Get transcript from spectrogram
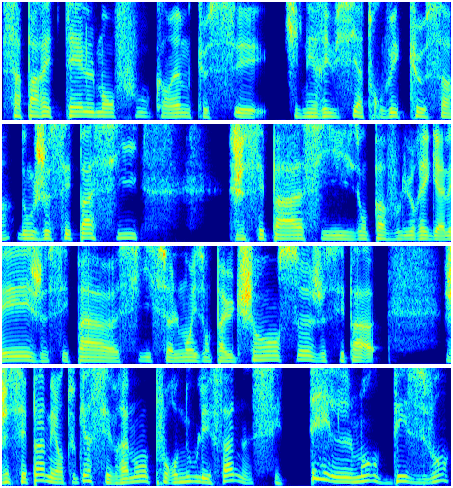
ça paraît tellement fou quand même que c'est qu'il n'ait réussi à trouver que ça. Donc je sais pas si je sais pas s'ils ont pas voulu régaler, je sais pas euh, si seulement ils ont pas eu de chance, je sais pas je sais pas mais en tout cas, c'est vraiment pour nous les fans, c'est tellement décevant.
